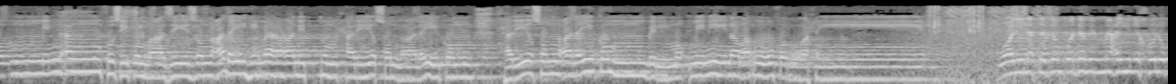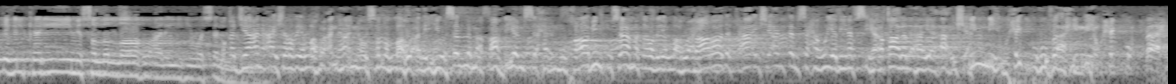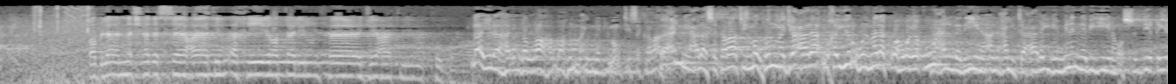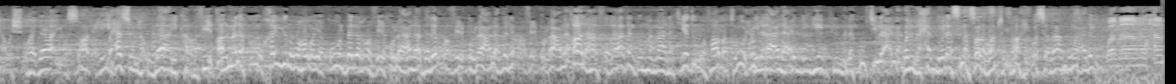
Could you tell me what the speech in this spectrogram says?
من أنفسكم عزيز عليه ما عنتم حريص عليكم حريص عليكم بالمؤمنين رؤوف رحيم. ولنتزود من معين خلقه الكريم صلى الله عليه وسلم. وقد جاء عن عائشة رضي الله عنها أنه صلى الله عليه وسلم قام ليمسح المخاض من أسامة رضي الله عنه فأرادت عائشة أن تمسحه هي بنفسها فقال لها يا عائشة إني أحبه فأحبي أحبه فأحبي قبل أن نشهد الساعات الأخيرة للفاجعة الكبرى. لا إله إلا الله اللهم إن للموت سكرات. فأعني على سكرات الموت ثم جعل يخيره الملك وهو يقول مع الذين أنعمت عليهم من النبيين والصديقين والشهداء والصالحين وحسن أولئك رفيقا الملك يخير وهو يقول بل الرفيق الأعلى بل الرفيق الأعلى بل الرفيق الأعلى قالها ثلاثا ثم مالت يده وفاضت روحه إلى أعلى عليين في الملكوت الأعلى والمحل الأسمى صلوات الله وسلامه عليه. وما محمد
